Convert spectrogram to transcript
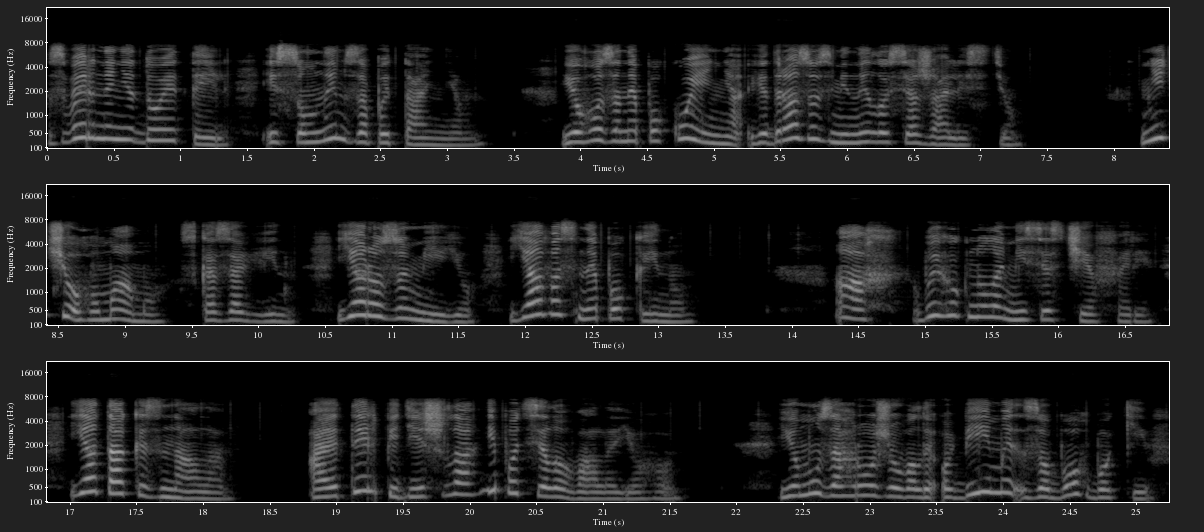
звернені до етель із сумним запитанням. Його занепокоєння відразу змінилося жалістю. Нічого, мамо, сказав він, я розумію, я вас не покину. Ах. вигукнула місіс Чефері, я так і знала. А етель підійшла і поцілувала його. Йому загрожували обійми з обох боків.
